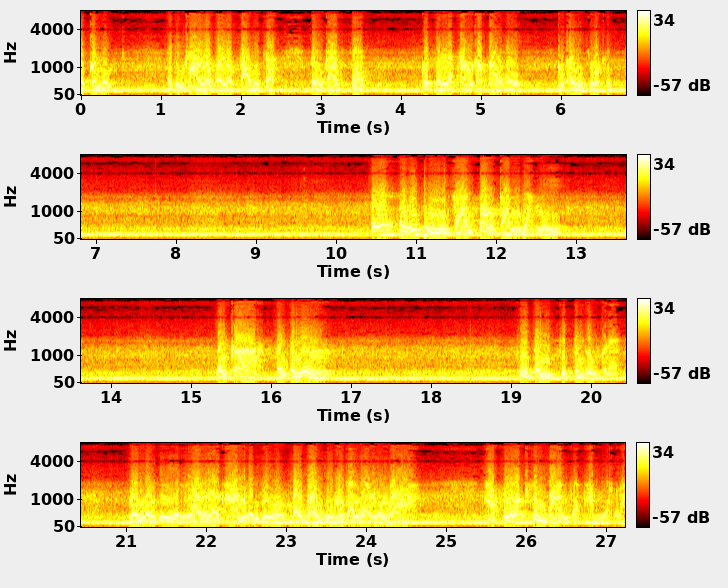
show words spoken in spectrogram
ล็กๆคนหนึ่งไปถึงข่าวลบก็ลบไปนี่ก็เป็นการแทรกกุศลธรรมเข้าไปให้มันก็ยิ่งชั่วขึ้นเพราะฉะนั้วิธีการป้องกันอย่างนี้ มันก็มันเป็นเรื่องที่เป็นผิดเป็นถูกนะเหมือนอย่างที่เราเราถามกันอยู่บ่อยๆอยู่เหมือนกันอย่างหนึ่งว่า ถ้าปลวกขึ้นบ้านจะทำอย่างไร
